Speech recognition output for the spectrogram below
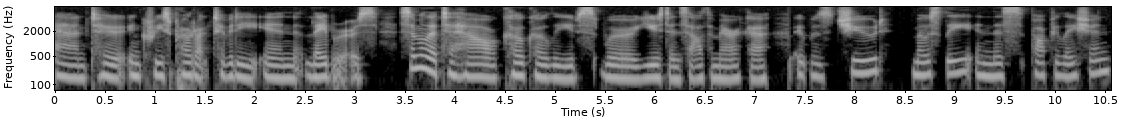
and to increase productivity in laborers, similar to how cocoa leaves were used in South America. It was chewed mostly in this population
